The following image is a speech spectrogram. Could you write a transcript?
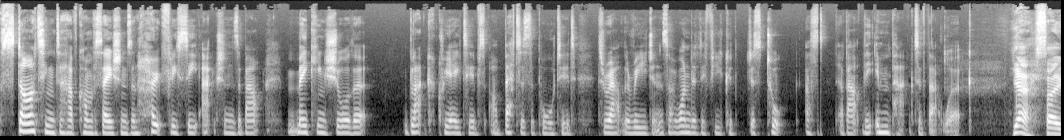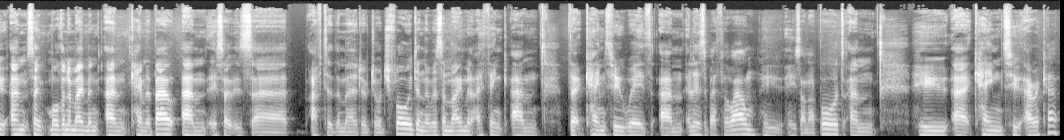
starting to have conversations and hopefully see actions about making sure that black creatives are better supported throughout the region. So I wondered if you could just talk us about the impact of that work. Yeah, so um, so more than a moment um, came about. Um, so it was uh, after the murder of George Floyd, and there was a moment I think um, that came through with um, Elizabeth Llewellyn, who who's on our board, um, who uh, came to Erica.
